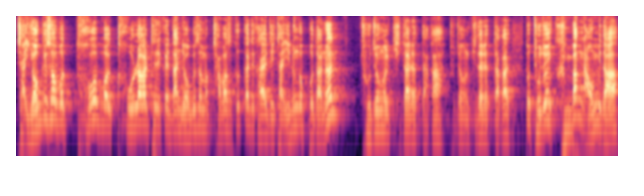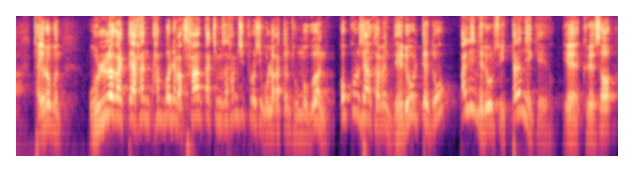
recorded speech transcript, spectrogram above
자, 여기서 뭐더 뭐 더 올라갈 테니까 난 여기서 막 잡아서 끝까지 가야지. 자, 이런 것보다는 조정을 기다렸다가 조정을 기다렸다가 또 조정이 금방 나옵니다. 자, 여러분 올라갈 때 한 한 번에 막 상한가 치면서 30%씩 올라갔던 종목은 거꾸로 생각하면 내려올 때도 빨리 내려올 수 있다는 얘기예요. 예, 그래서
